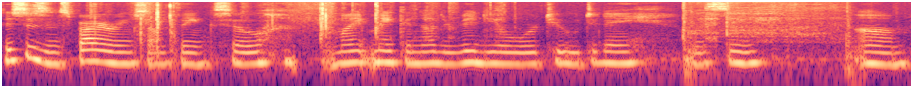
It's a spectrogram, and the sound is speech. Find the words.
This is inspiring something, so I might make another video or two today. We'll see um,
